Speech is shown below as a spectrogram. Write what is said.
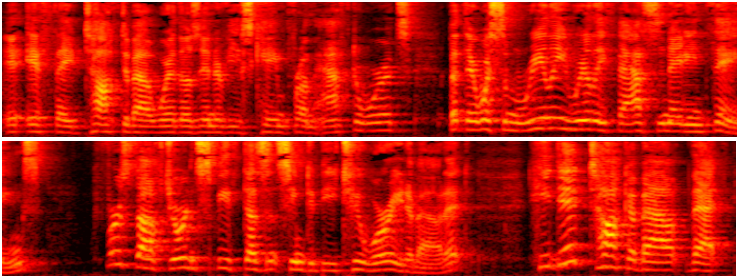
if they talked about where those interviews came from afterwards. But there was some really, really fascinating things. First off, Jordan Spieth doesn't seem to be too worried about it. He did talk about that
